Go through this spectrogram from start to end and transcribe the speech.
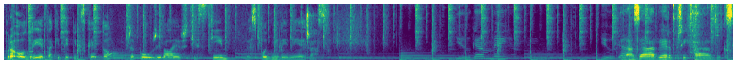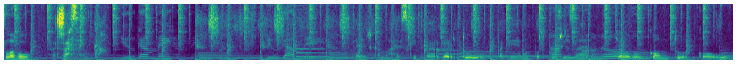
Pro Audrey je taky typické to, že používala ještě stín ve spodní linii řas. Na závěr přichází k slovu řasenka. Hezký tvar vrtů, tak je jenom podpoříme tělovou konturkou.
